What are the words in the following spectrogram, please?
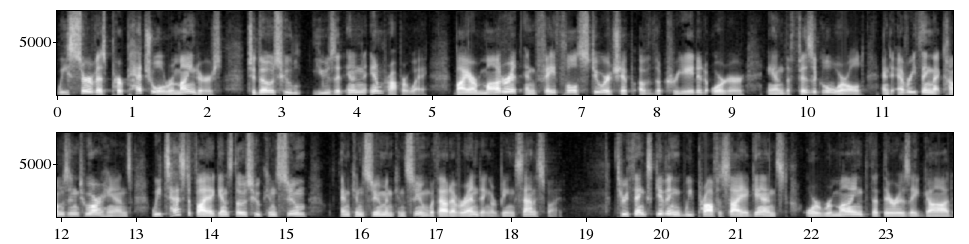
we serve as perpetual reminders to those who use it in an improper way. By our moderate and faithful stewardship of the created order and the physical world and everything that comes into our hands, we testify against those who consume and consume and consume without ever ending or being satisfied. Through thanksgiving, we prophesy against or remind that there is a God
